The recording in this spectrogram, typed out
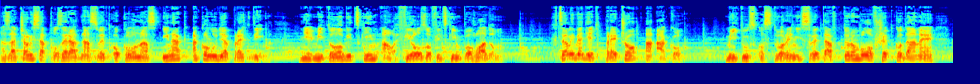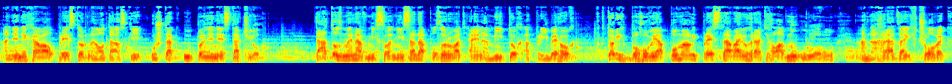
a začali sa pozerať na svet okolo nás inak ako ľudia predtým, nie mytologickým, ale filozofickým pohľadom. Chceli vedieť prečo a ako. Mýtus o stvorení sveta, v ktorom bolo všetko dané a nenechával priestor na otázky, už tak úplne nestačil. Táto zmena v myslení sa dá pozorovať aj na mýtoch a príbehoch, ktorých bohovia pomaly prestávajú hrať hlavnú úlohu a nahrádza ich človek.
